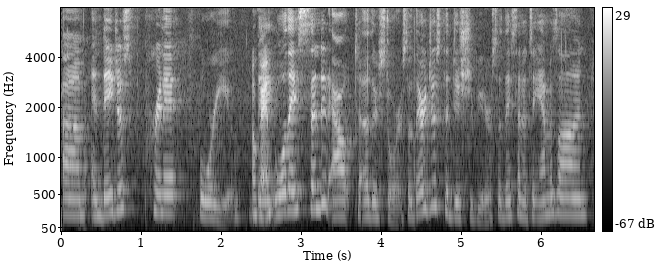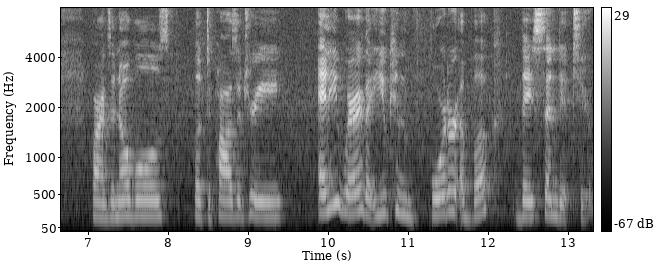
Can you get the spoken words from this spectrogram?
um, and they just print it for you. Okay. They- well, they send it out to other stores. So they're just the distributor. So they send it to Amazon, Barnes and Nobles, Book Depository, anywhere that you can order a book, they send it to.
